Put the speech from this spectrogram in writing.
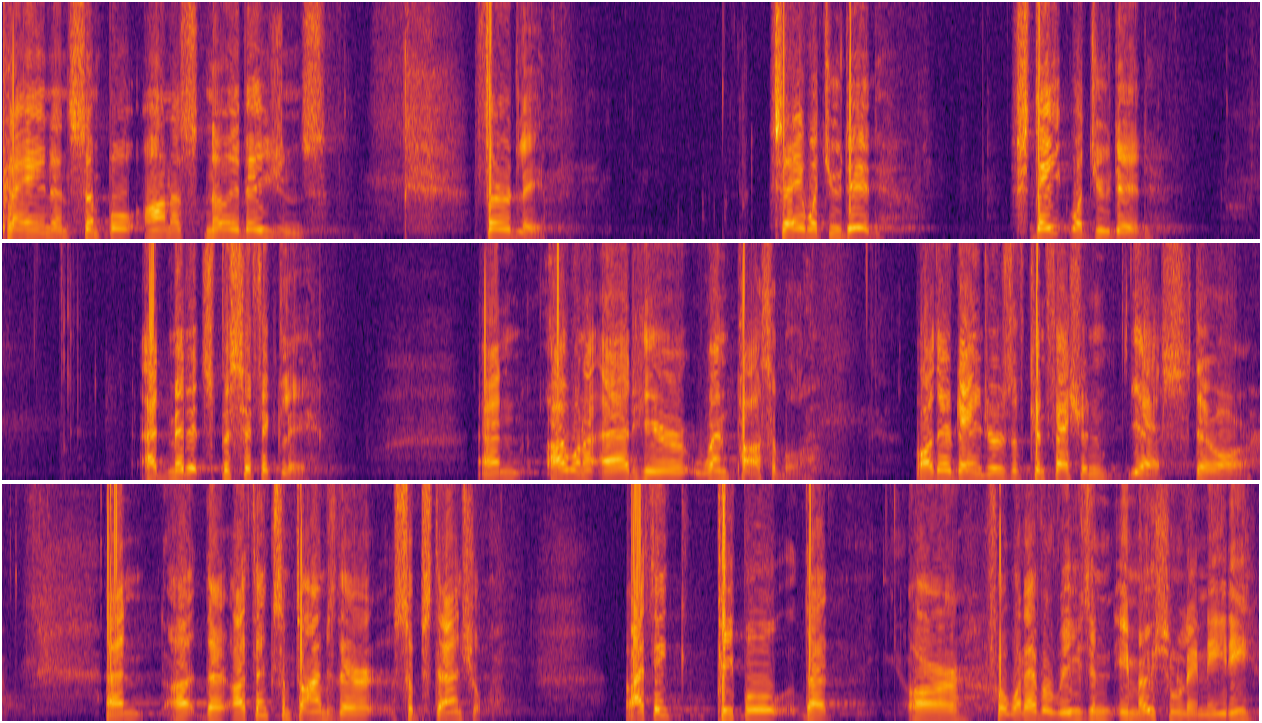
Plain and simple, honest, no evasions. Thirdly, say what you did. State what you did. Admit it specifically. And I want to add here when possible. Are there dangers of confession? Yes, there are. And uh, I think sometimes they're substantial. I think people that are, for whatever reason, emotionally needy,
